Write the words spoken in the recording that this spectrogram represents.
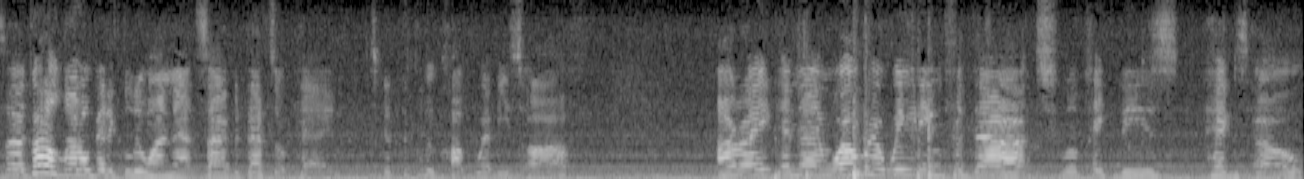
So I got a little bit of glue on that side, but that's okay. Get the glue cobwebbies off. All right, and then while we're waiting for that, we'll take these pegs out.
